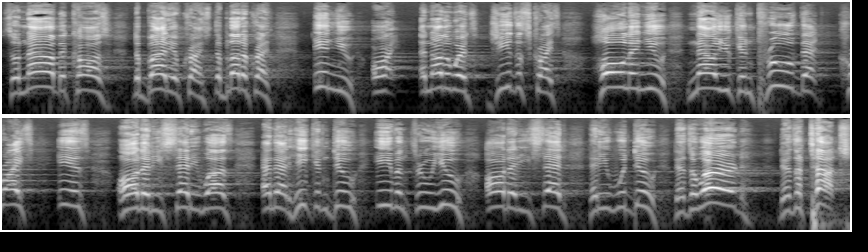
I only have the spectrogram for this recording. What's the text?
So now because the body of Christ, the blood of Christ in you, or in other words, Jesus Christ whole in you. Now you can prove that Christ is all that he said he was and that he can do even through you all that he said that he would do. There's a word, there's a touch,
